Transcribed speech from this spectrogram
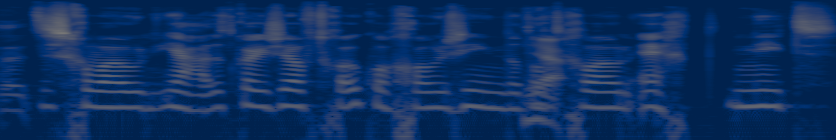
het is gewoon, ja, dat kan je zelf toch ook wel gewoon zien. Dat Ja. dat gewoon echt niet,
